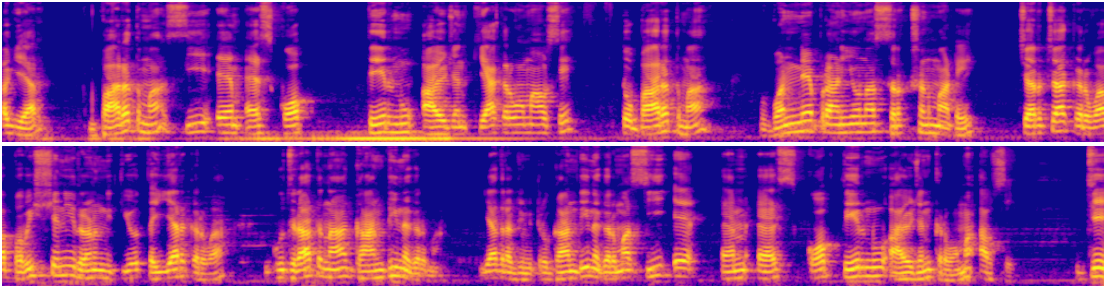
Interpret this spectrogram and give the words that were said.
અગિયાર ભારતમાં સીએમએસ કોપ તેરનું આયોજન ક્યાં કરવામાં આવશે? તો ભારતમાં વન્ય પ્રાણીઓના સંરક્ષણ માટે ચર્ચા કરવા, ભવિષ્યની રણનીતિઓ તૈયાર કરવા ગુજરાતના ગાંધીનગરમાં. યાદ રાખજો મિત્રો, ગાંધીનગરમાં સીએએમએસ કોપ તેરનું આયોજન કરવામાં આવશે, જે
